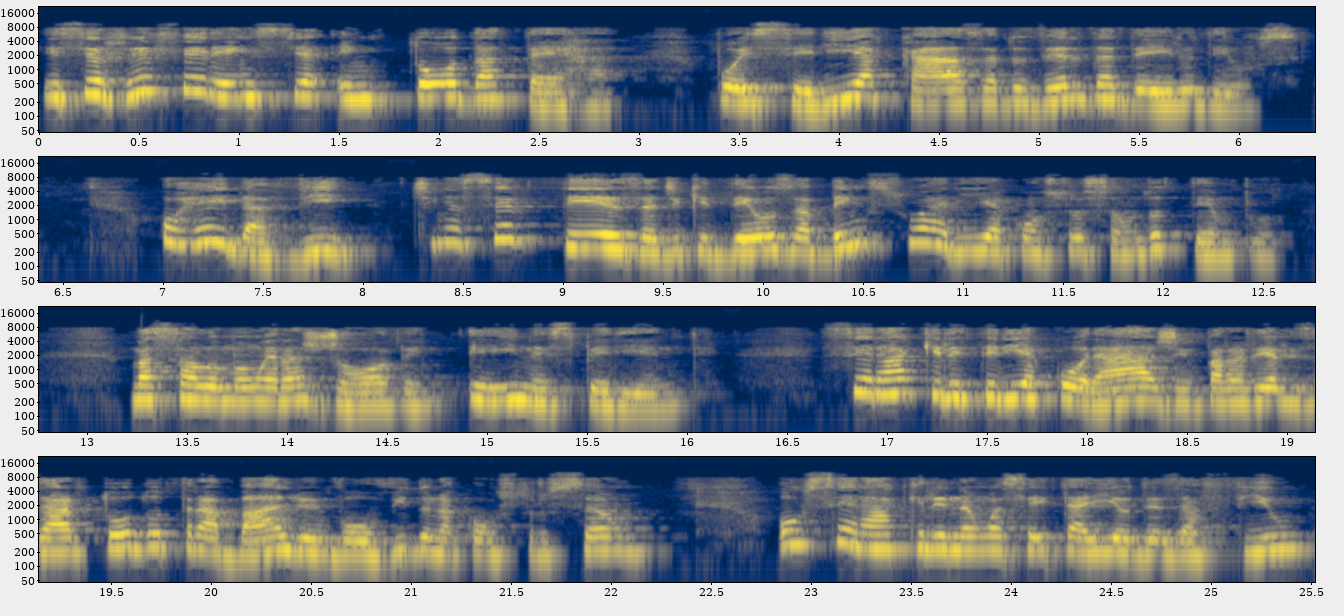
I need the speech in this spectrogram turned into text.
e ser referência em toda a terra, pois seria a casa do verdadeiro Deus. O rei Davi tinha certeza de que Deus abençoaria a construção do templo, mas Salomão era jovem e inexperiente. Será que ele teria coragem para realizar todo o trabalho envolvido na construção? Ou será que ele não aceitaria o desafio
